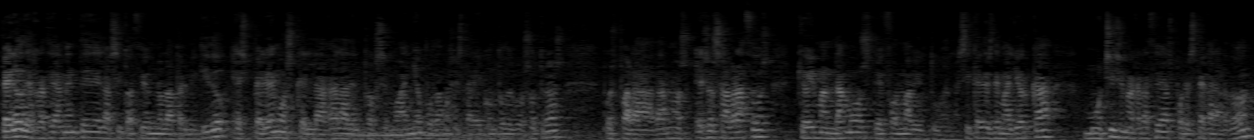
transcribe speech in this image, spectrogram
pero desgraciadamente la situación no lo ha permitido. Esperemos que en la gala del próximo año podamos estar ahí con todos vosotros pues para darnos esos abrazos que hoy mandamos de forma virtual. Así que desde Mallorca, muchísimas gracias por este galardón,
